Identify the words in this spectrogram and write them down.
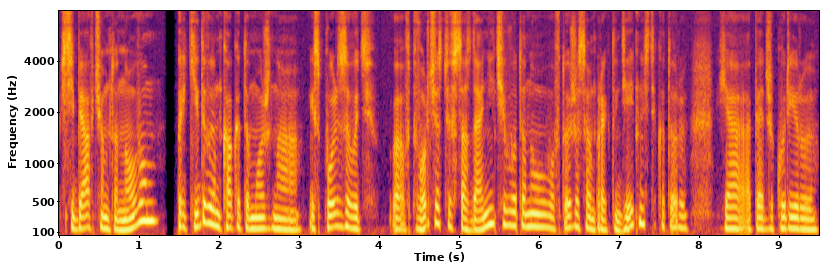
себя в чем-то новом, прикидываем, как это можно использовать в творчестве, в создании чего-то нового, в той же самой проектной деятельности, которую я, опять же, курирую.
